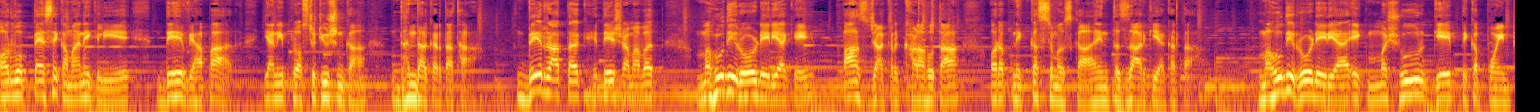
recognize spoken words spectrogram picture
और वो पैसे कमाने के लिए देह व्यापार, यानी प्रोस्टिट्यूशन का धंधा करता था। देर रात तक हितेश रामावत महूदी रोड एरिया के पास जाकर खड़ा होता और अपने कस्टमर्स का इंतज़ार किया करता। महूदी रोड एरिया एक मशहूर गे पिकअप पॉइंट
